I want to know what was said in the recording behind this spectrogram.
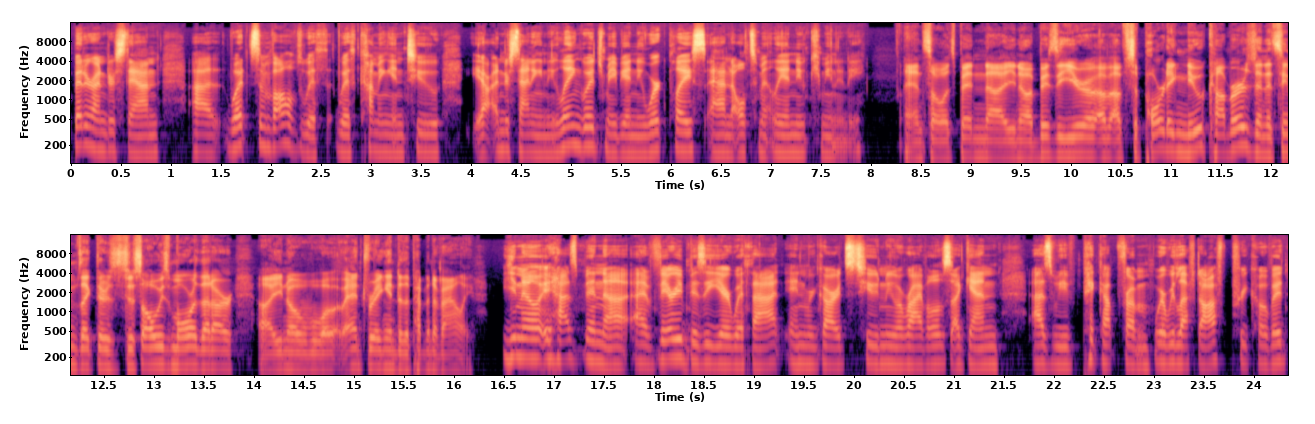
better understand uh, what's involved with with coming into understanding a new language, maybe a new workplace, and ultimately a new community. And so it's been, uh, you know, a busy year of, of, supporting newcomers, and it seems like there's just always more that are, uh, you know, entering into the Pembina Valley. You know, it has been a, a, very busy year with that in regards to new arrivals. Again, as we pick up from where we left off pre-COVID,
